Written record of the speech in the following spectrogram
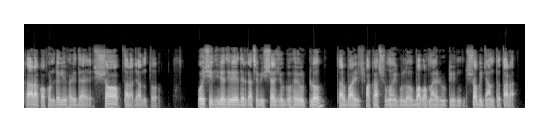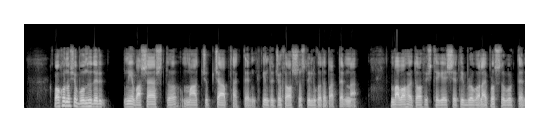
কারা কখন ডেলিভারি দেয়, সব তারা জানতো। ঐশী ধীরে ধীরে এদের কাছে বিশ্বাসযোগ্য হয়ে উঠল। তার বাড়ির ফাঁকা সময়গুলো, বাবা মায়ের রুটিন সবই জানতো তারা। কখনো সে বন্ধুদের নিয়ে বাসায় আসতো, মা চুপচাপ থাকতেন, কিন্তু চোখে অস্বস্তি লুকোতে পারতেন না। বাবা হয়তো অফিস থেকে এসে তীব্র গলায় প্রশ্ন করতেন,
